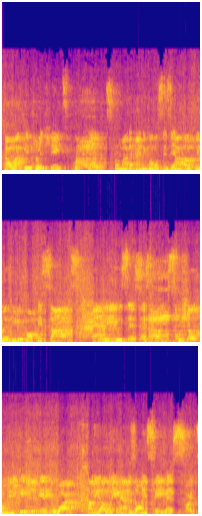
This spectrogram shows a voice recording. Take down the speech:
Now what differentiates parrots from other animals is their ability to copy sounds and they use this as a form of social communication in the wild. Now the yellow nape Amazon is famous for its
